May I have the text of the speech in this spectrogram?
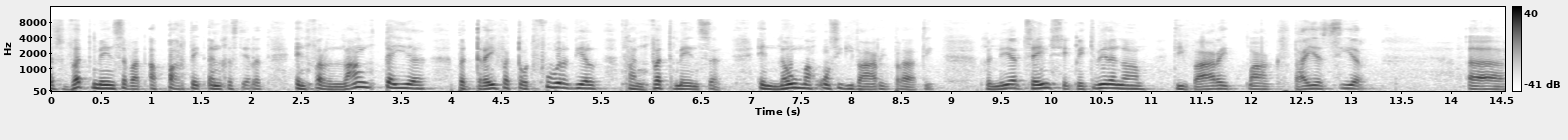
is wit mense wat apartheid ingestel het en vir lang tye bedryf het tot voordeel van wit mense. En nou mag ons nie die waarheid praat nie. Meneer James sê met tweede naam die waarheid maak baie seer. Uh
